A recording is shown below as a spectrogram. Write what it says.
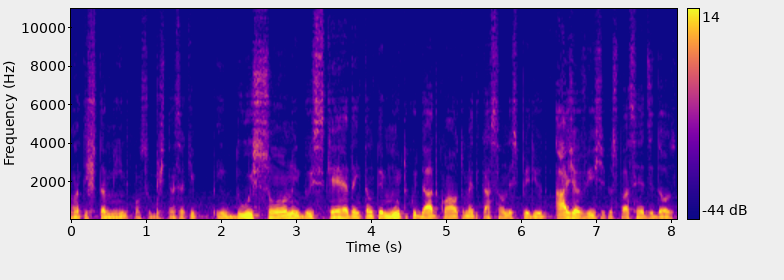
antihistamínico, uma substância que induz sono, induz queda. Então, ter muito cuidado com a automedicação nesse período. Haja vista que os pacientes idosos,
